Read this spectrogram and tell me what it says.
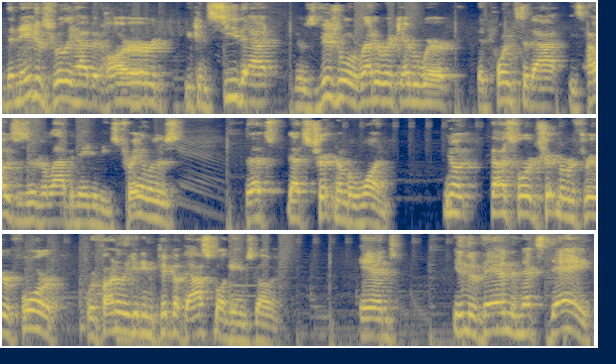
the natives really have it hard. You can see that. There's visual rhetoric everywhere that points to that. These houses are dilapidated, these trailers. That's that's trip number one. You know, fast forward trip number three or four, we're finally getting pickup basketball games going. And in the van the next day,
